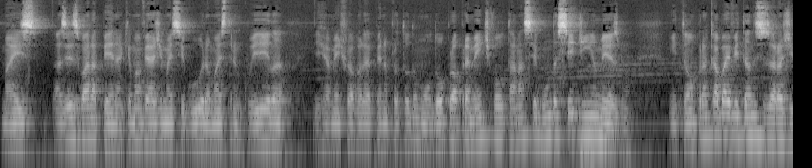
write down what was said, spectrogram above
mas às vezes vale a pena, que é uma viagem mais segura, mais tranquila e realmente vai valer a pena para todo mundo. Ou propriamente voltar na segunda cedinho mesmo. Então, para acabar evitando esses horários de,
